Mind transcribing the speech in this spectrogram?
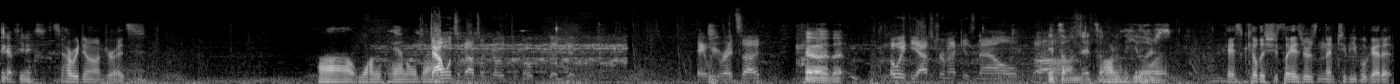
I got Phoenix. So how are we doing on droids? Uh, one panel down. That one's about to go. Oh, good, good. Hey, we right side. Uh, that Oh wait, the astromech is now. Uh, it's on. It's on one of the healers. Okay, so kill the shoots lasers and then two people get it.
